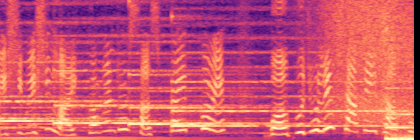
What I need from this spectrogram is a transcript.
বেশি বেশি লাইক কমেন্ট আর সাবস্ক্রাইব করে গল্প ঝুলির সাথেই থাকো।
